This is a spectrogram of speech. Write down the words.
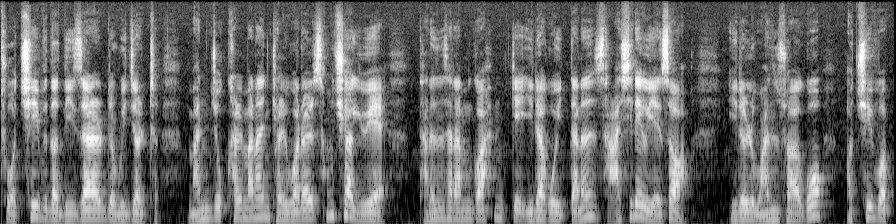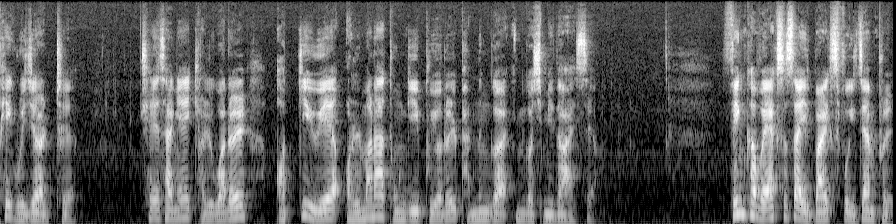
to achieve the desired result 만족할 만한 결과를 성취하기 위해 다른 사람과 함께 일하고 있다는 사실에 의해서 이를 완수하고 achieve a peak result 최상의 결과를 얻기 위해 얼마나 동기부여를 받는가인 것입니다 했어요. Think of exercise bikes for example.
